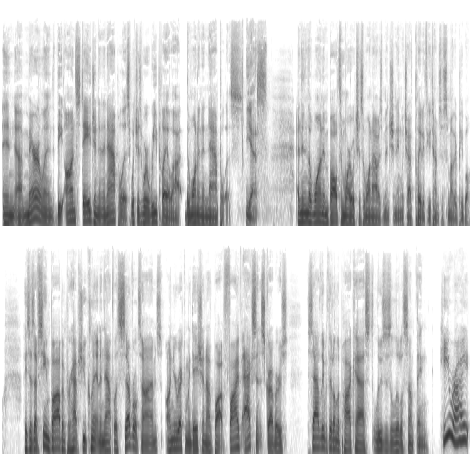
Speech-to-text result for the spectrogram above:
in uh, Maryland, the on stage in Annapolis, which is where we play a lot, the one in Annapolis. Yes. and then the one in Baltimore, which is the one I was mentioning, which I've played a few times with some other people. He says, I've seen Bob and perhaps you, Clint, in Annapolis several times. On your recommendation, I've bought five accent scrubbers. Sadly, with it on the podcast, loses a little something. He right,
